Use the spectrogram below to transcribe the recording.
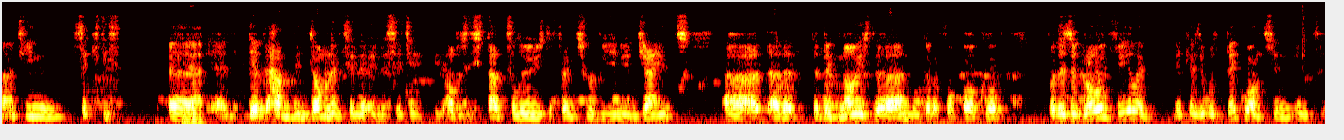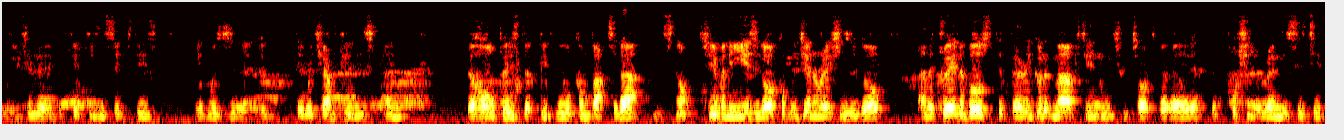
1960s. Uh, Yeah. and they haven't been dominant in the, in the city. Obviously, Stade Toulouse, the French Rugby Union giants, uh, are the, the big noise there, and we've got a football club. But there's a growing feeling because it was big once in, in Toulouse in the, in the 50s and 60s. It was uh, they were champions, and the hope is that people will come back to that. It's not too many years ago, a couple of generations ago, and they're creating a buzz. They're very good at marketing, which we talked about earlier. They're pushing it around the city.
